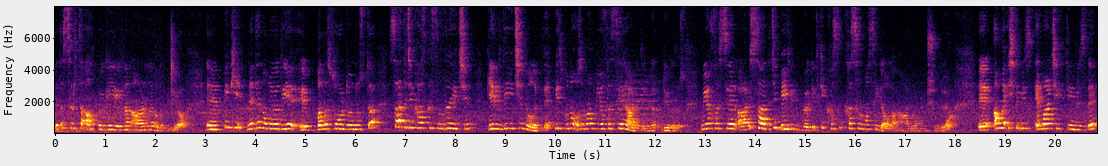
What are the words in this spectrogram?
ya da sırtı alt bölgeye yayılan ağrılar olabiliyor. Ee, peki neden oluyor diye e, bana sorduğunuzda sadece kas kasıldığı için, gerildiği için de olabilir. Biz buna o zaman miyofasiyel ağrı diyoruz. Miyofasiyel ağrı sadece belli bir bölgedeki kasın kasılmasıyla olan ağrı olmuş oluyor. Ee, ama işte biz MR çektiğimizde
